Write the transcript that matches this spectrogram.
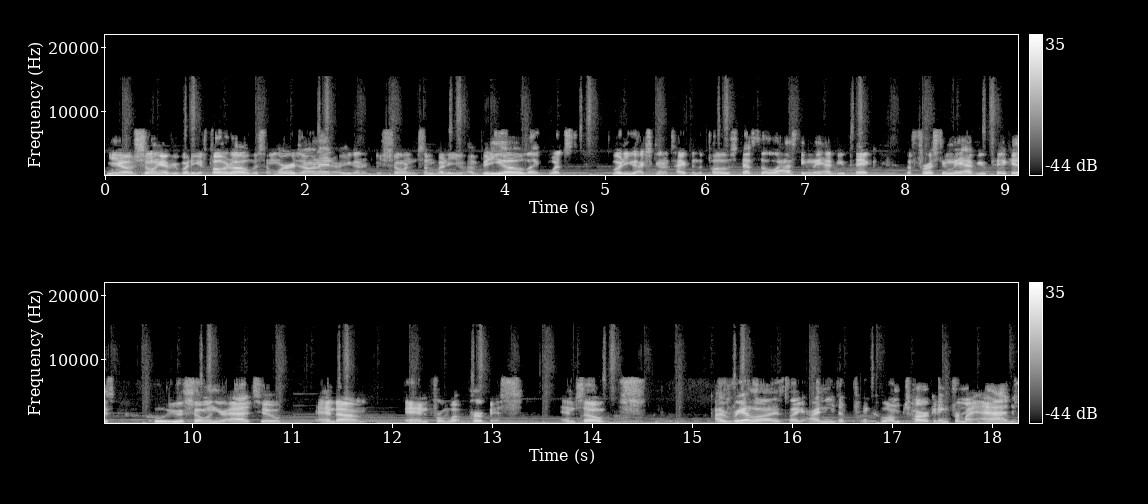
you know, showing everybody a photo with some words on it? Are you going to be showing somebody a video? Like, what's what are you actually going to type in the post? That's the last thing they have you pick. The first thing they have you pick is who you're showing your ad to, and um, and for what purpose. And so I realized like I need to pick who I'm targeting for my ad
